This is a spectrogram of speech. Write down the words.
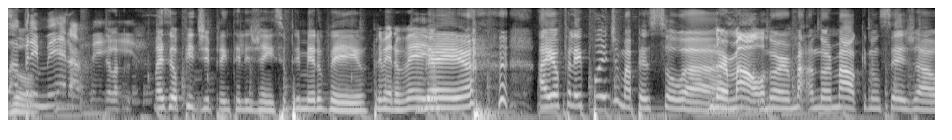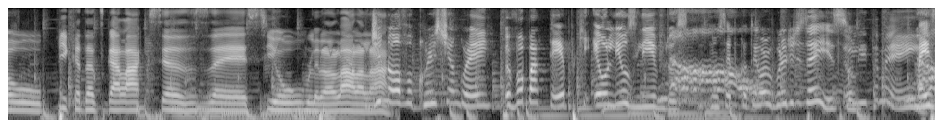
Pela primeira vez. Pela- Mas eu pedi pra inteligência, o primeiro veio. Primeiro veio. Veio. Aí eu falei, põe de uma pessoa Normal. norma- normal, que não seja o pica das galáxias, é, CEO, blá blá blá blá. De novo, Christian Grey. Eu vou bater porque eu li os livros. Não sei porque eu tenho orgulho de dizer isso. Eu li também. Mas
